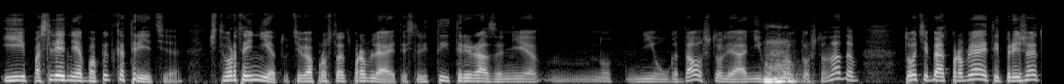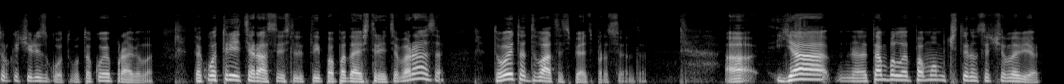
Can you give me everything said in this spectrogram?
И последняя попытка третья. Четвертой нету, тебя просто отправляет. Если ты три раза не, ну, не угадал, что ли, а не выбрал mm -hmm. то, что надо, то тебя отправляет и приезжай только через год. Вот такое правило. Так вот, третий раз, если ты попадаешь третьего раза, то это 25%. А, я, э, там было, по-моему, 14 человек.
